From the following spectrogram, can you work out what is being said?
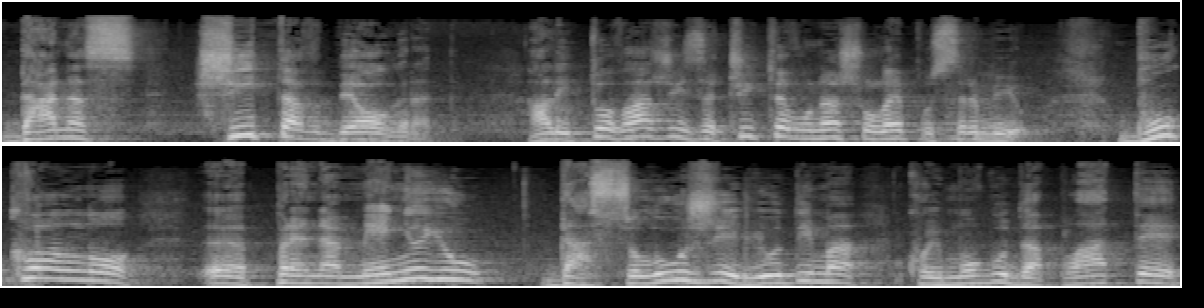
danas čitav Beograd, ali to važi i za čitavu našu lepu Srbiju, bukvalno e, prenamenjuju da služi ljudima koji mogu da plate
